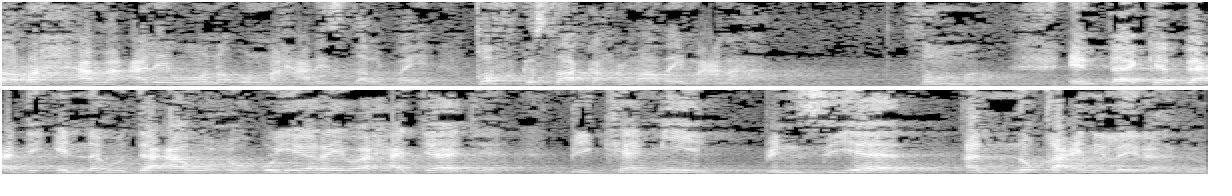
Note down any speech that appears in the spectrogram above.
taraxama calayh wuuna u naxariis dalbay. Qof kastaa ka xumaaday macnaha. Uma intaa ka bacdi inahu dacaa wuxuu u yeehay waa xajaaje bikamiil bin ziyaad annuqaci nin la yidhaahdo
